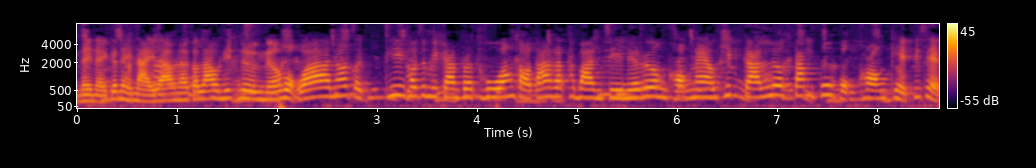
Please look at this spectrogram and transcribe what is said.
ไหนๆก็ไหนๆแล้วนะก็เล่านิดนึงเนอะบอกว่านอกจากที่เขาจะมีการประท้วงต่อต้านรัฐบาลจีนในเรื่องของแนวคิดการเลือกตั้งผู้ปกครองเขตพิเศษ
